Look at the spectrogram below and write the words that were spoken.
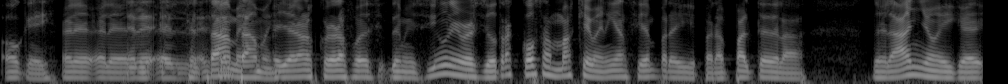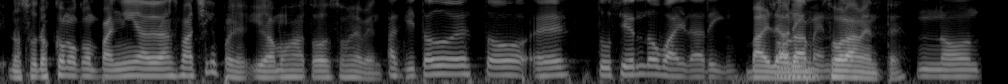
Ok. El, el- el- El- el el- el certamen. certamen. Ellos eran los coreógrafos de, de Miss Universe y otras cosas más que venían siempre y eran parte de la, del año y que nosotros como compañía de Dance Machine pues íbamos a todos esos eventos. Aquí todo esto es tú siendo bailarín. Bailarín solamente. solamente. No,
